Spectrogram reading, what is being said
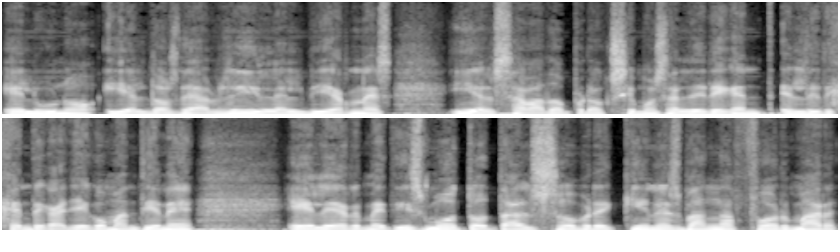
el 1 y el 2 de abril, el viernes y el sábado próximos. El dirigente, el dirigente gallego mantiene el hermetismo total sobre quiénes van a formar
